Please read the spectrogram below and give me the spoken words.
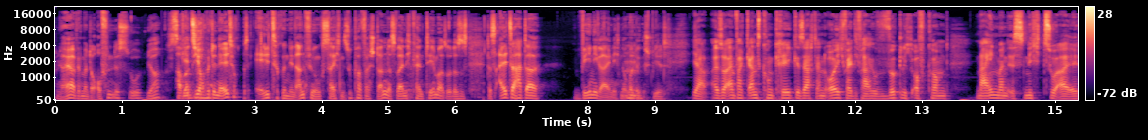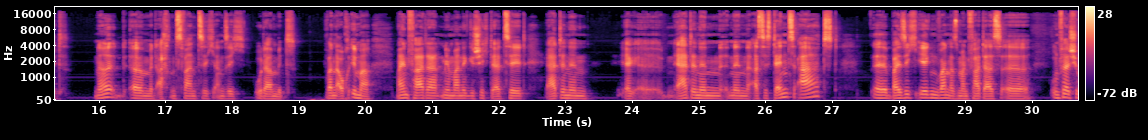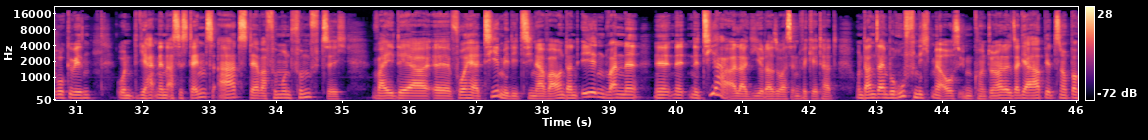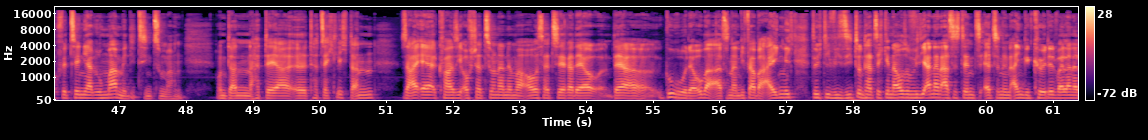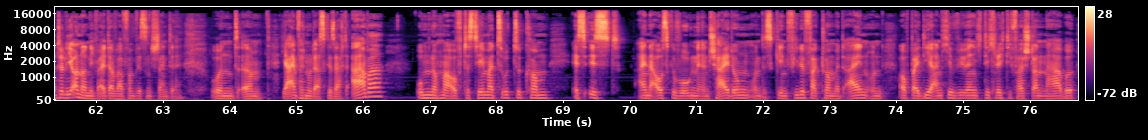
naja, wenn man da offen ist, so, ja. Das hat man sich auch mit den Älteren, also Älteren in Anführungszeichen super verstanden. Das war eigentlich kein Thema. So, das, ist, das Alter hat da weniger eigentlich eine mhm. Rolle gespielt. Ja, also einfach ganz konkret gesagt an euch, weil die Frage wirklich oft kommt, nein, man ist nicht zu alt, ne, äh, mit 28 an sich oder mit wann auch immer. Mein Vater hat mir mal eine Geschichte erzählt, er hatte einen, er, äh, er hatte einen, einen Assistenzarzt, äh, bei sich irgendwann, also mein Vater ist äh, Unfallchirurg gewesen und die hatten einen Assistenzarzt, der war 55, weil der äh, vorher Tiermediziner war und dann irgendwann eine, eine, eine Tierhaarallergie oder sowas entwickelt hat und dann seinen Beruf nicht mehr ausüben konnte. Und dann hat er gesagt, ja, habe jetzt noch Bock für zehn Jahre Humanmedizin zu machen. Und dann hat der äh, tatsächlich dann sah er quasi auf Station dann immer aus, als wäre er der, der Guru, der Oberarzt. Und dann lief er aber eigentlich durch die Visite und hat sich genauso wie die anderen Assistenzärztinnen eingeködelt, weil er natürlich auch noch nicht weiter war vom Wissensstand. Und ähm, ja, einfach nur das gesagt. Aber, um nochmal auf das Thema zurückzukommen, es ist eine ausgewogene Entscheidung und es gehen viele Faktoren mit ein. Und auch bei dir, Antje, wenn ich dich richtig verstanden habe,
